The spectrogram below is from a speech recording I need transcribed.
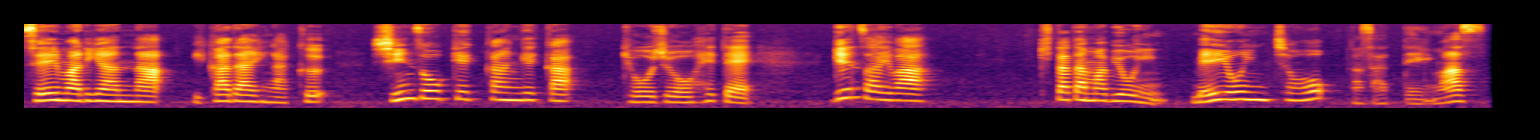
聖マリアンナ医科大学心臓血管外科教授を経て、現在は北玉病院名誉院長をなさっています。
